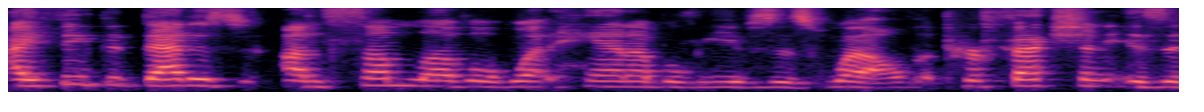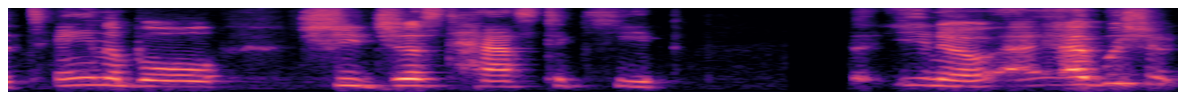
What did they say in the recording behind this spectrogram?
i think that that is on some level what hannah believes as well that perfection is attainable she just has to keep you know I, I wish it,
